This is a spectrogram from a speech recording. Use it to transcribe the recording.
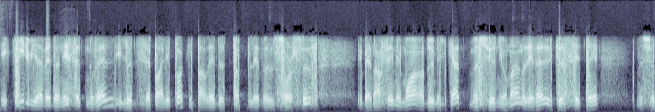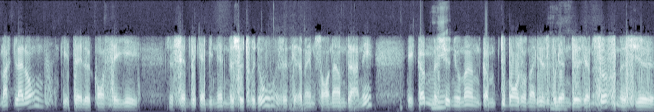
Et qui lui avait donné cette nouvelle? Il ne le disait pas à l'époque, il parlait de top-level sources. Eh bien, dans ses mémoires en 2004, M. Newman révèle que c'était M. Marc Lalonde, qui était le conseiller le chef de cabinet de M. Trudeau, je dirais même son âme d'année. Et comme M. Newman, comme tout bon journaliste, voulait une deuxième source, M.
